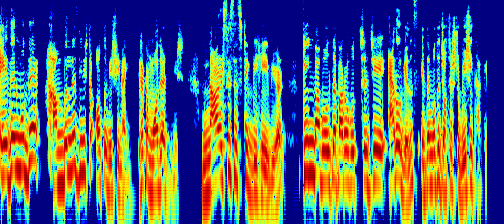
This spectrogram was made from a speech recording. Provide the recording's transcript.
এদের মধ্যে হাম্বলনেস জিনিসটা অত বেশি নাই। এটা একটা মজার জিনিস। নার্সিসিস্টিক বিহেভিয়ার কিংবা বলতে পারো হচ্ছে যে অ্যারোগেন্স এদের মধ্যে যথেষ্ট বেশি থাকে।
